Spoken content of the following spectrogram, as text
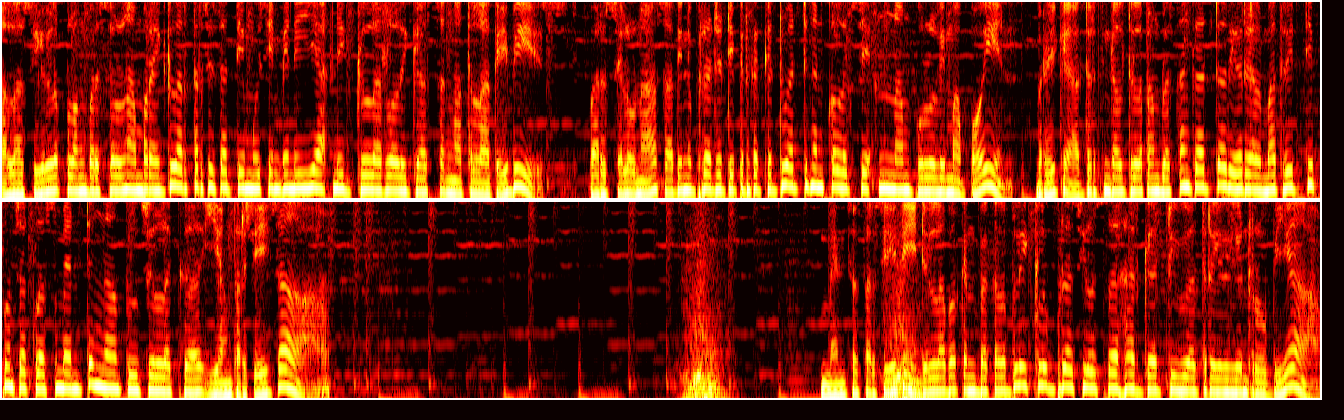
Alhasil peluang Barcelona meraih gelar tersisa di musim ini yakni gelar Liga sangatlah tipis. Barcelona saat ini berada di peringkat kedua dengan koleksi 65 poin. Mereka tertinggal 18 angka dari Real Madrid di puncak klasemen dengan 7 laga yang tersisa. Manchester City dilaporkan bakal beli klub Brasil seharga 2 triliun rupiah.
